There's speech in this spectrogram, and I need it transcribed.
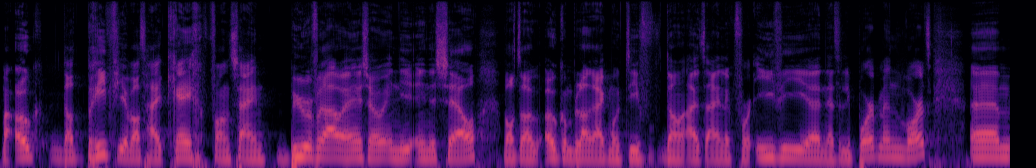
Maar ook dat briefje wat hij kreeg van zijn buurvrouw en zo in, die, in de cel. Wat ook, ook een belangrijk motief dan uiteindelijk voor Evie, eh, Natalie Portman, wordt. Ehm,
